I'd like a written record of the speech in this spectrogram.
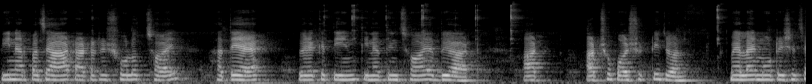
তিন আর পাঁচে আট আট আটে ষোলো ছয়, হাতে এক, দুই একে তিন তিন আর তিন ছয়, আর দুই আট। আট আটশো পঁয়ষট্টি জন। মেলায় মোট এসেছে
